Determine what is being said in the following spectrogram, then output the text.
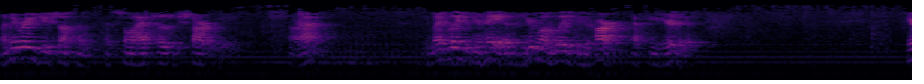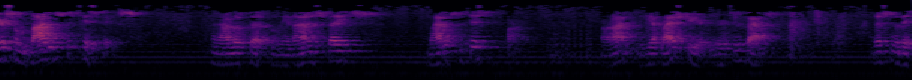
Let me read you something that's going to absolutely startle you. All right? You may believe in your head, but you're going to believe in your heart after you hear this. Here's some vital statistics that I looked up from the United States Vital Statistics Department. All right? You got last year, year 2000. Listen to this.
